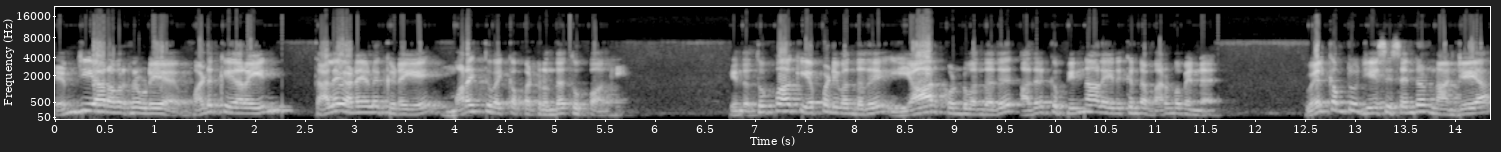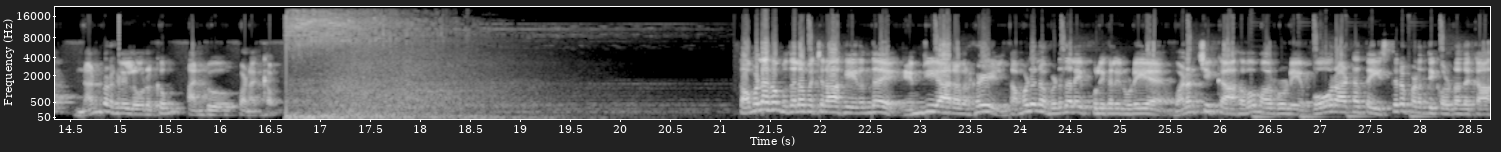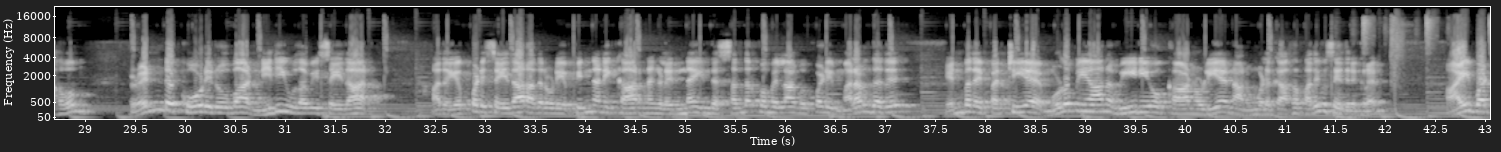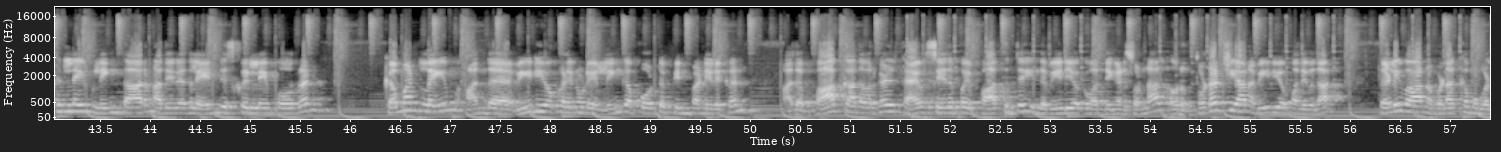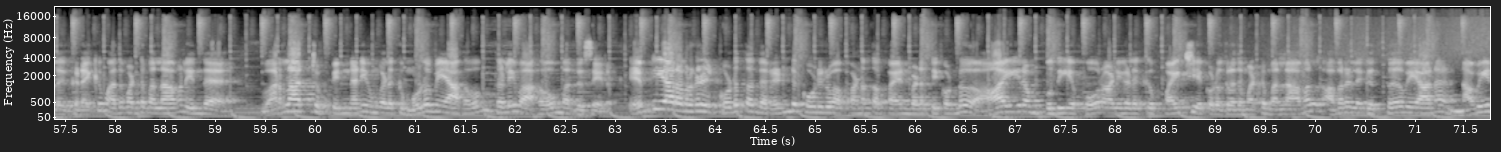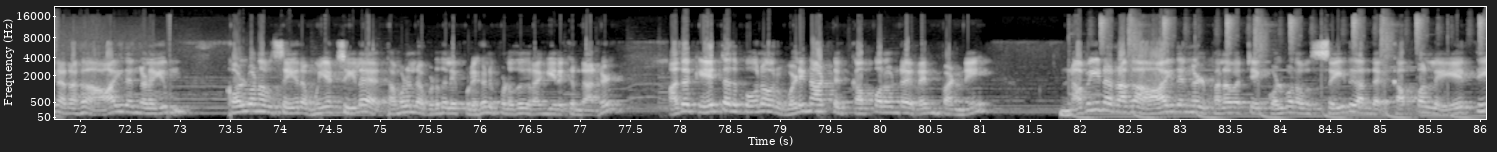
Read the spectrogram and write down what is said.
எம்ஜிஆர் அவர்களுடைய படுக்கை அறையின் தலையடையலுக்கு இடையே மறைத்து வைக்கப்பட்டிருந்த துப்பாக்கி. இந்த துப்பாக்கி எப்படி வந்தது யார் கொண்டு வந்தது அதற்கு பின்னாலே இருக்கின்ற மர்மம் என்ன? வெல்கம் டு ஜேசி சென்டர் நான் ஜெயா. நண்பர்கள் எல்லோருக்கும் அன்பு வணக்கம். தமிழக முதலமைச்சராக இருந்த எம்ஜிஆர் அவர்கள் தமிழீழ விடுதலை புலிகளினுடைய வளர்ச்சிக்காகவும் அவர்களுடைய போராட்டத்தை ஸ்திரப்படுத்திக் கொள்வதற்காகவும் ரெண்டு கோடி ரூபாய் நிதி உதவி செய்தார். அதை எப்படி செய்தார்? அதனுடைய பின்னணி காரணங்கள் என்ன? இந்த சந்தர்ப்பம் எல்லாம் எப்படி மலர்ந்தது என்பதை பற்றிய முழுமையான வீடியோ காணொளியை நான் உங்களுக்காக பதிவு செய்திருக்கிறேன். ஐ பட்டன்லையும் லிங்க் தாரன் அதே நேரத்தில் எண்ட் ஸ்கிரீன்லையும் போடுறேன். கமெண்ட்லையும் அந்த வீடியோக்களினுடைய லிங்கை போட்டு பின் பண்ணியிருக்கிறேன். அதை பார்க்காதவர்கள் தயவு செய்து போய் பார்த்துட்டு இந்த வீடியோக்கு வந்தீங்கன்னு சொன்னால் ஒரு தொடர்ச்சியான வீடியோ பதிவு தான் தெளிவான விளக்கம் உங்களுக்கு கிடைக்கும். அது மட்டுமல்லாமல் இந்த வரலாற்று பின்னணி உங்களுக்கு முழுமையாகவும் தெளிவாகவும் வந்து சேரும். எம்ஜிஆர் அவர்கள் கொடுத்த அந்த ரெண்டு கோடி ரூபாய் பணத்தை பயன்படுத்தி கொண்டு ஆயிரம் புதிய போராளிகளுக்கு பயிற்சியை கொடுக்கிறது மட்டுமல்லாமல் அவர்களுக்கு தேவையான நவீன ரக ஆயுதங்களையும் கொள்வனவு செய்கிற முயற்சியில தமிழில் விடுதலை புலிகள் இப்பொழுது இறங்கி இருக்கின்றார்கள் அதற்கு ஏற்றது போல ஒரு வெளிநாட்டு கப்பல் ஒன்றை ரென் பண்ணி நவீன ரக ஆயுதங்கள் பலவற்றை கொள்வனவு செய்து அந்த கப்பலில் ஏற்றி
